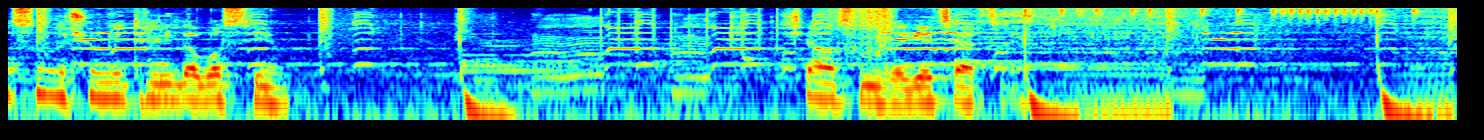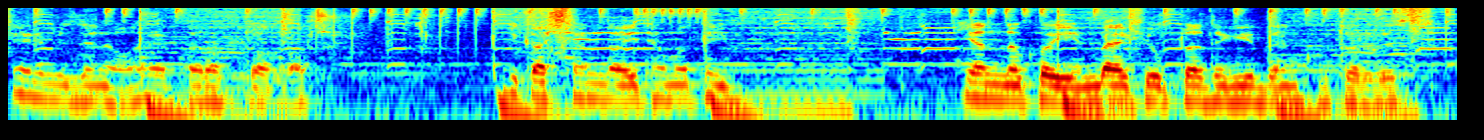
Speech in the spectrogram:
Aslında şu mitriyi de basayım. Şansımıza geçerse. Elimizde ne var? Hep raptor var. Birkaç tane daha item atayım. Yanına koyayım. Belki Upradegi'den kurtarırız.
